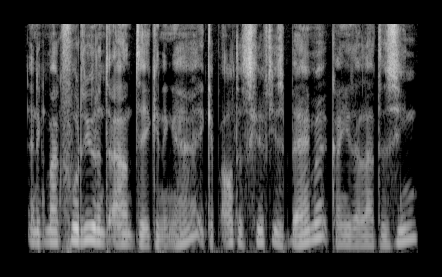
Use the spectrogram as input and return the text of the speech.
en ik maak voortdurend aantekeningen. Hè. Ik heb altijd schriftjes bij me, kan je dat laten zien.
